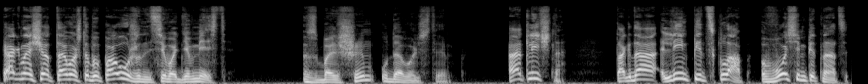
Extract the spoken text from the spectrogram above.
Как насчет того, чтобы поужинать сегодня вместе?» «С большим удовольствием». «Отлично. Тогда Лимпидс Клаб в 8.15».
